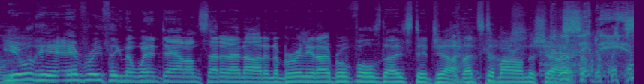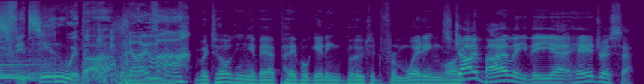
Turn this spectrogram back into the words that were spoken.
Oh. you will hear everything that went down on Saturday night in a brilliant April Fool's Day stitch up. That's tomorrow on the show. Sydney's Fitzy and Wippa. Nova. We're talking about people getting booted from weddings. Joh Bailey, the uh, hairdresser.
